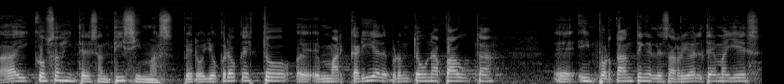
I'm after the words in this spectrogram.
hay cosas interesantísimas, pero yo creo que esto eh, marcaría de pronto una pauta eh, importante en el desarrollo del tema y es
